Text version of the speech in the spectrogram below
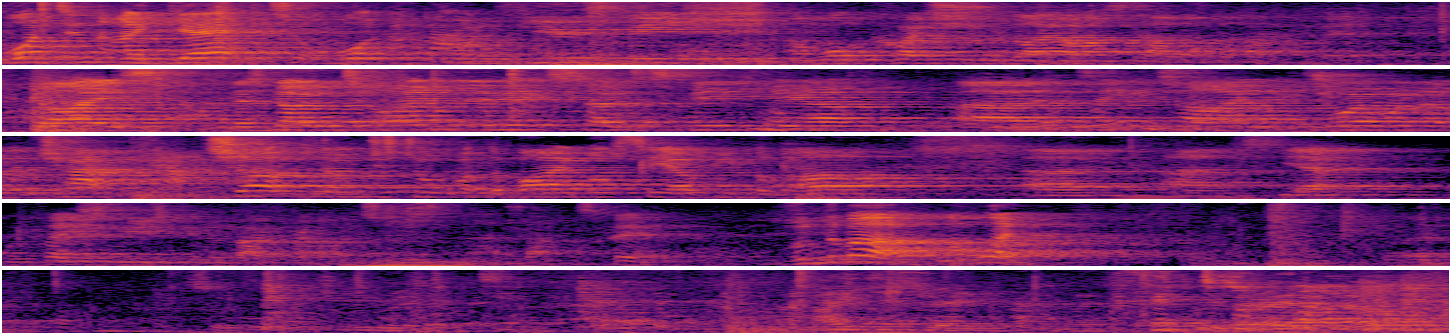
What didn't I get? Or what confused me? And what question would I ask now on the back of it? Guys, there's no time limit, so to speak, here. Uh, take your time, enjoy one another, chat, catch up. Don't just talk about the Bible, see how people are. Um, and yeah, we'll play some music in the background, so just a nice atmosphere. Wunderbar, lovely. I just read it. just read it.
